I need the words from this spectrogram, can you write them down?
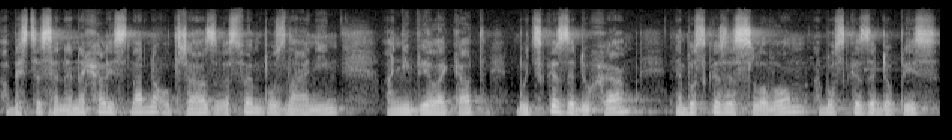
abyste se nenechali snadno otřást ve svém poznání ani vylekat, buď skrze ducha, nebo skrze slovo, nebo skrze dopis,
